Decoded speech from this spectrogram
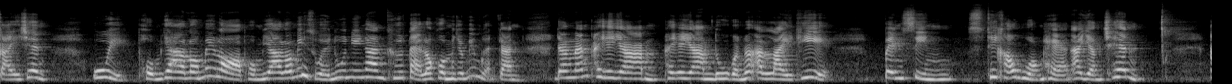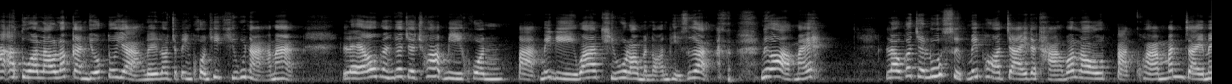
ไกลเช่น อุ้ย ผมยาวเราไม่หล่อผมยาวเราไม่สวยนู่นนี่นั่น คือ แต่ละคนมันจะไม่เหมือนกัน ดังนั้นพยายามพยายามดูก่อนว่าอะไรที่เป็นสิ่งที่เขาหวงแหนอะอย่างเช่นอะอะตัวเราแล้วกันยกตัวอย่างเลย เราจะเป็นคนที่คิ้วหนามาก แล้วมันก็จะชอบมีคนปากไม่ดีว่าคิ้วเราเหมือนนอนผีเสื้อ นึกออกไหม เราก็จะรู้สึกไม่พอใจแต่ถามว่าเราตัดความมั่นใจไหม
